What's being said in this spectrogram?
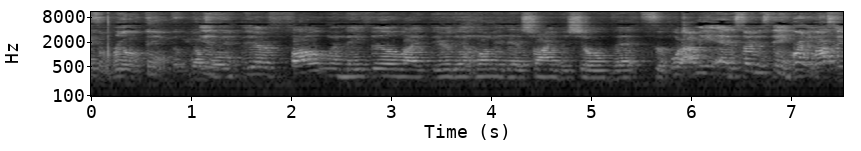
is a real thing though. You know what I'm Is it their fault when they feel like they're that woman that's trying to show that support? I mean, at a certain extent. Right, when I say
